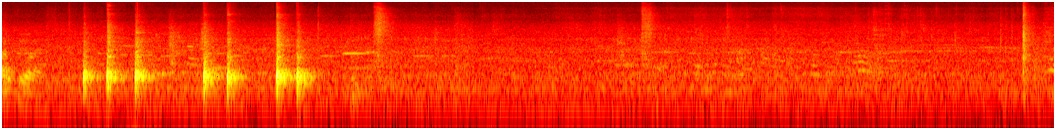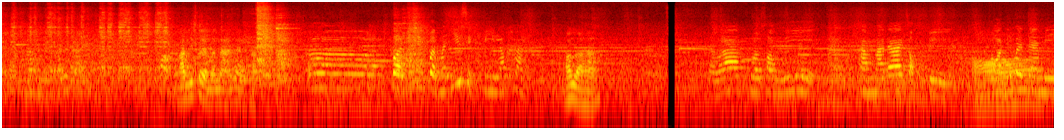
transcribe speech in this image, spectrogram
นั่นคืออะไรร้านนี้เปิดมานานยังครับเอ่อเปิดจริงๆเปิดมา 20 ปีแล้วค่ะ อ๋อเหรอฮะ แต่ว่าครัวซองนี่ทำมาได้ 2 ปี อ๋อ ก่อนที่มันจะมี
